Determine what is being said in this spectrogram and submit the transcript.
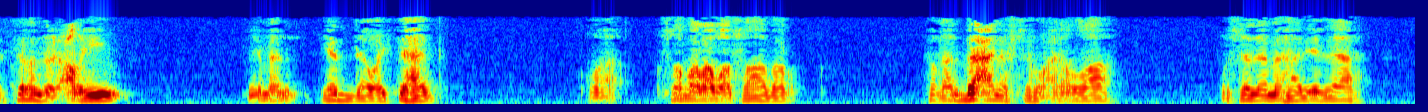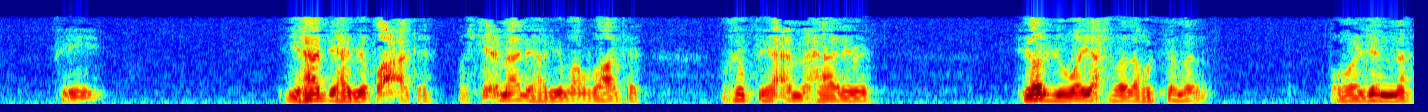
الثمن العظيم لمن يد واجتهد وصبر وصابر فقد باع نفسه على الله وسلمها لله في جهادها في طاعته واستعمالها في مرضاته وكفها عن محارمه يرجو أن يحصل له الثمن وهو الجنة.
